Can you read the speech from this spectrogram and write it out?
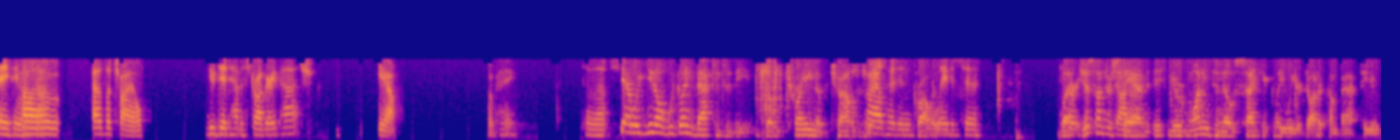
Anything like that? Um, as a child, You did have a strawberry patch. yeah. Okay. So that's Yeah, well, you know, we're going back into the, the train of childhood. childhood and problems. related to But just understand, it, you're wanting to know psychically will your daughter come back to you.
